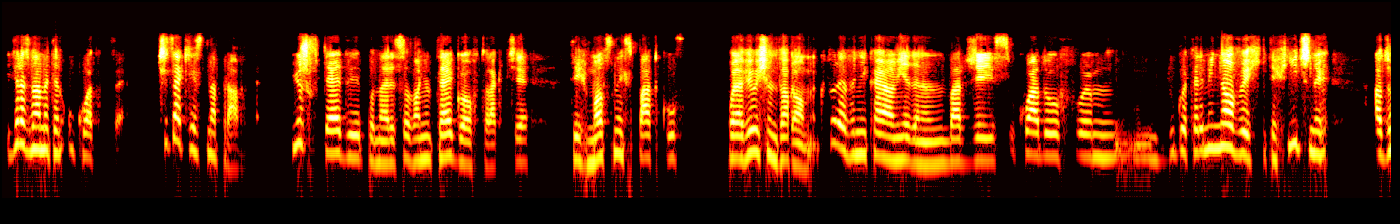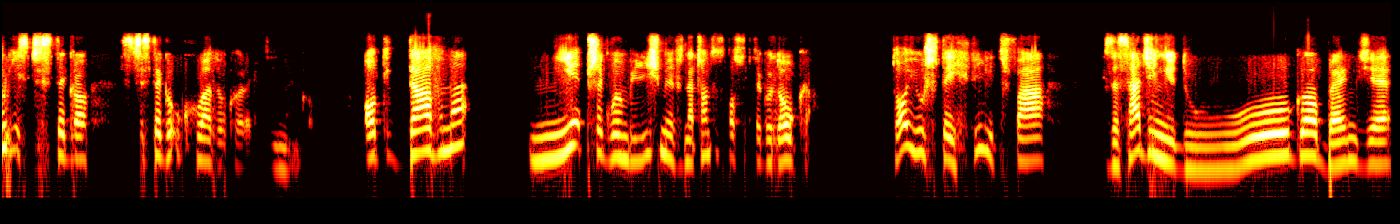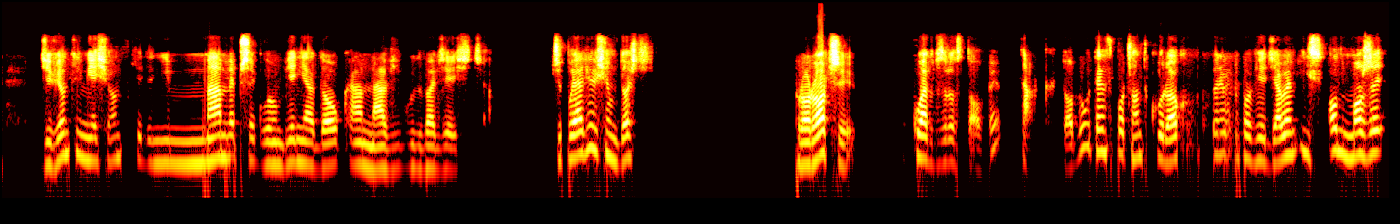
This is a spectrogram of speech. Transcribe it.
I teraz mamy ten układ C. Czy tak jest naprawdę? Już wtedy, po narysowaniu tego, w trakcie tych mocnych spadków, pojawiły się dwa domy, które wynikają jeden bardziej z układów długoterminowych i technicznych, a drugi z czystego, z czystego układu korekcyjnego. Od dawna nie przegłębiliśmy w znaczący sposób tego dołka. To już w tej chwili trwa w zasadzie niedługo będzie dziewiąty miesiąc, kiedy nie mamy przegłębienia dołka na WIG-20. Czy pojawił się dość proroczy układ wzrostowy? Tak, to był ten z początku roku, o którym powiedziałem, iż on może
